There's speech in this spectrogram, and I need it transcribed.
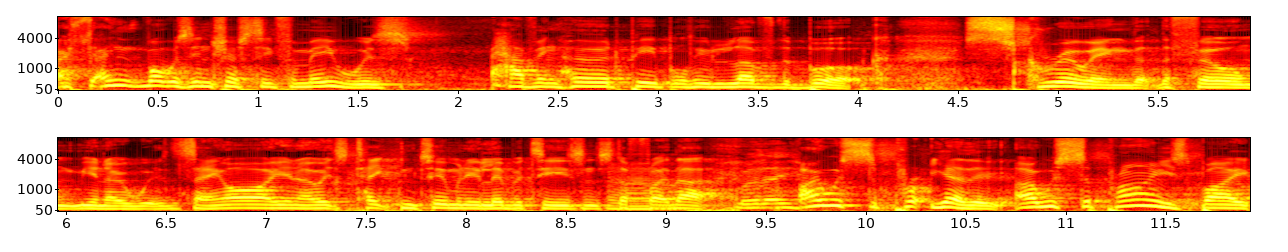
I think what was interesting for me was having heard people who love the book screwing that the film, you know, saying, "Oh, you know, it's taking too many liberties and stuff like that." were they? I was surprised. Yeah, they- I was surprised by,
